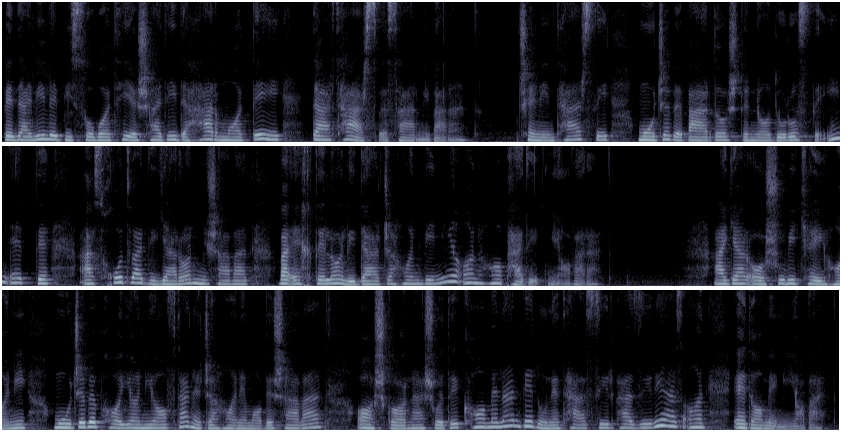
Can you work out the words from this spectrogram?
به دلیل بیثباتی شدید هر ماده‌ای در ترس به سر می‌برند. چنین ترسی موجب برداشت نادرست این عده از خود و دیگران می شود و اختلالی در جهانبینی آنها پدید می آورد. اگر آشوبی کیهانی موجب پایان یافتن جهان ما بشود آشکار نشده کاملا بدون تأثیر پذیری از آن ادامه می‌یابد.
